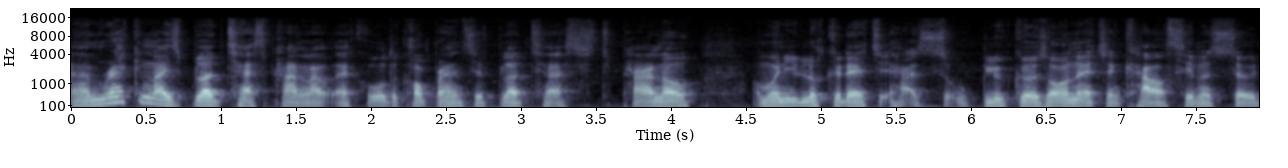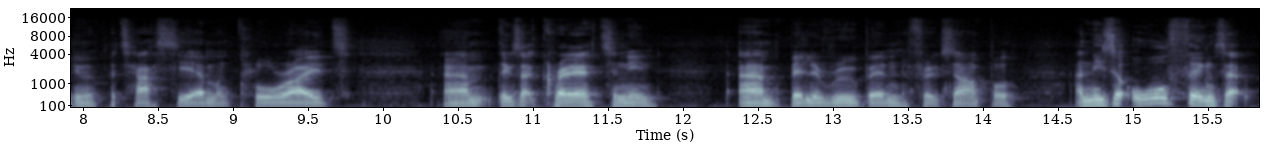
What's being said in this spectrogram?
um, recognized blood test panel out there called the Comprehensive Blood Test Panel. And when you look at it, it has sort of glucose on it, and calcium, and sodium, and potassium, and chloride, um, things like creatinine, and bilirubin, for example. And these are all things that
